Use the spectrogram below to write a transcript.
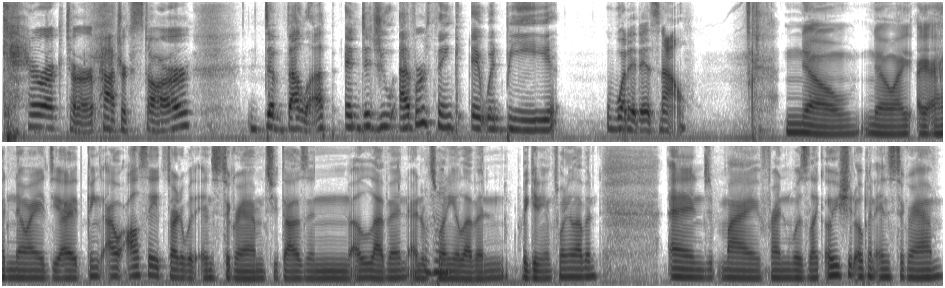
character Patrick Starr develop, and did you ever think it would be what it is now? No, no, I, I I had no idea. I think I'll, I'll say it started with Instagram 2011, end of mm-hmm. 2011, beginning of 2011. And my friend was like, "Oh, you should open Instagram."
